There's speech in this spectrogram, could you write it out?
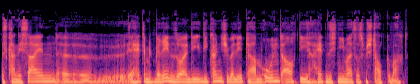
Das kann nicht sein. Äh, er hätte mit mir reden sollen. Die, die können nicht überlebt haben. Und auch die hätten sich niemals aus dem Staub gemacht.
